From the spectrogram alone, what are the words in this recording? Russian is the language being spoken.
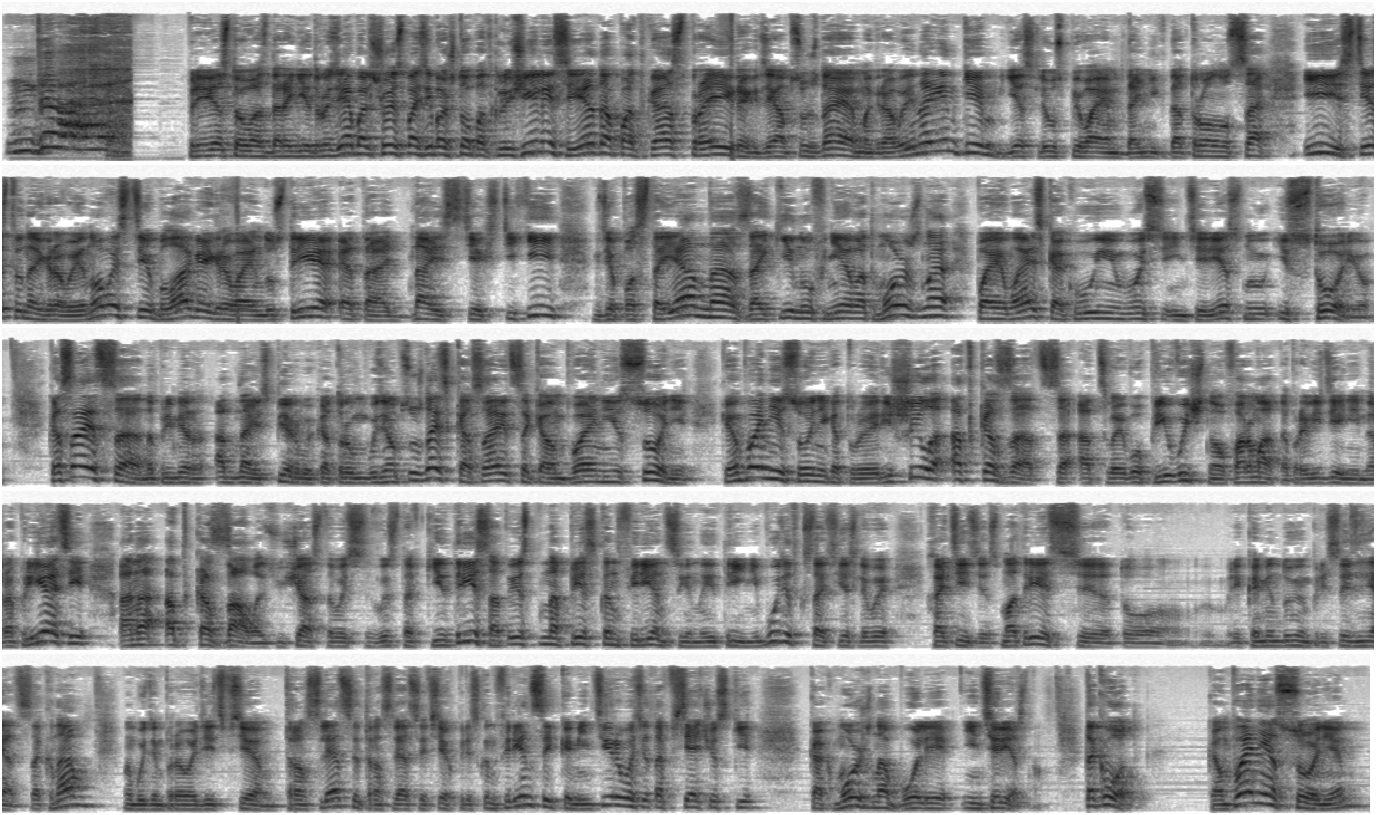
Да! Приветствую вас, дорогие друзья, большое спасибо, что подключились, и это подкаст про игры, где обсуждаем игровые новинки, если успеваем до них дотронуться, и, естественно, игровые новости, благо игровая индустрия – это одна из тех стихий, где постоянно, закинув невод, можно поймать какую-нибудь интересную историю. Касается, например, одна из первых, которую мы будем обсуждать, касается компании Sony. Компании Sony, которая решила отказаться от своего привычного формата проведения мероприятий, мероприятий. Она отказалась участвовать в выставке E3, соответственно, пресс-конференции на E3 не будет. Кстати, если вы хотите смотреть, то рекомендуем присоединяться к нам. Мы будем проводить все трансляции, трансляции всех пресс-конференций, комментировать это всячески как можно более интересно. Так вот, компания Sony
